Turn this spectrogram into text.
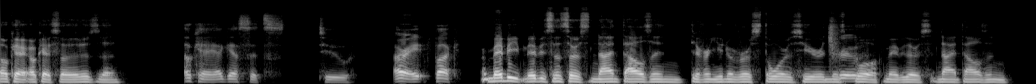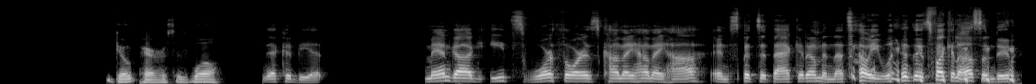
Okay, okay, so it is then. Okay, I guess it's two. All right, fuck. Or maybe maybe since there's nine thousand different universe Thors here in this book, maybe there's nine thousand goat pairs as well. That could be it. Mangog eats War Thor's Kamehameha and spits it back at him, and that's how he wins. It's fucking awesome, dude.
